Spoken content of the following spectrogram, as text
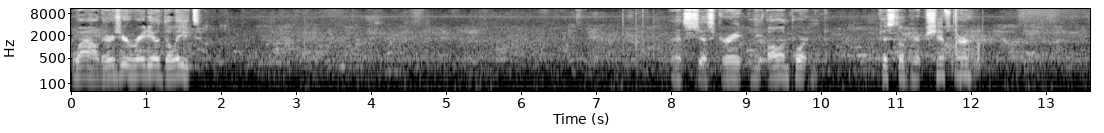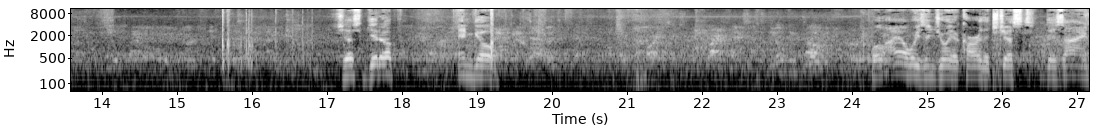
Wow, there's your radio delete. That's just great. The all important pistol grip shifter. Just get up and go. Well, I always enjoy a car that's just designed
